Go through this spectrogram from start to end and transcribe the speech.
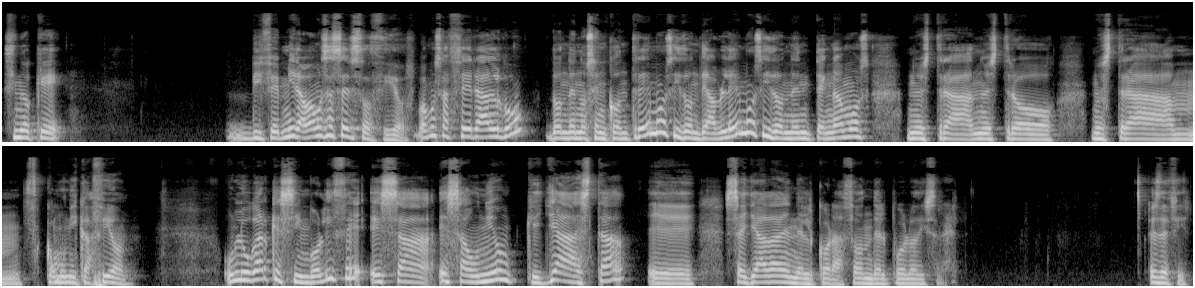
sino que dice, mira, vamos a ser socios, vamos a hacer algo donde nos encontremos y donde hablemos y donde tengamos nuestra, nuestra mm, comunicación. Un lugar que simbolice esa, esa unión que ya está eh, sellada en el corazón del pueblo de Israel. Es decir,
